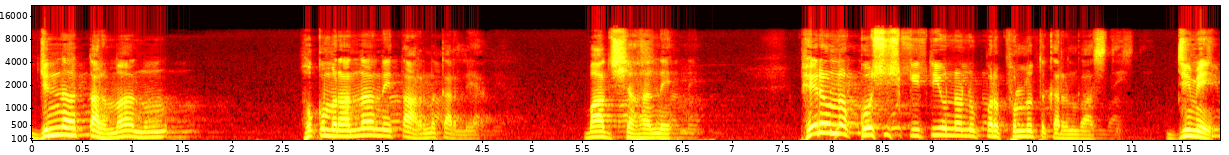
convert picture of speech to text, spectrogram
ਜਿਨ੍ਹਾਂ ਧਰਮਾਂ ਨੂੰ ਹੁਕਮਰਾਨਾਂ ਨੇ ਧਾਰਨ ਕਰ ਲਿਆ। ਬਾਦਸ਼ਾਹਾਂ ਨੇ। ਫਿਰ ਉਹਨਾਂ ਕੋਸ਼ਿਸ਼ ਕੀਤੀ ਉਹਨਾਂ ਨੂੰ ਪ੍ਰਫੁੱਲਤ ਕਰਨ ਵਾਸਤੇ। ਜਿਵੇਂ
